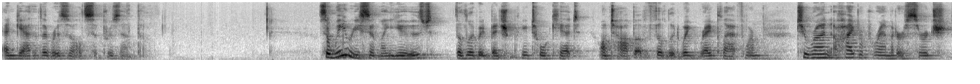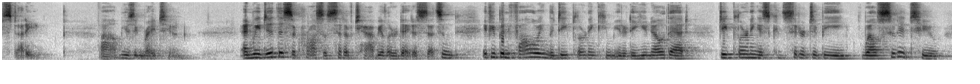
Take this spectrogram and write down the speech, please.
and gather the results and present them. So we recently used the Ludwig Benchmarking Toolkit on top of the Ludwig Ray platform to run a hyperparameter search study um, using RayTune. And we did this across a set of tabular data sets. And if you've been following the deep learning community, you know that deep learning is considered to be well suited to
